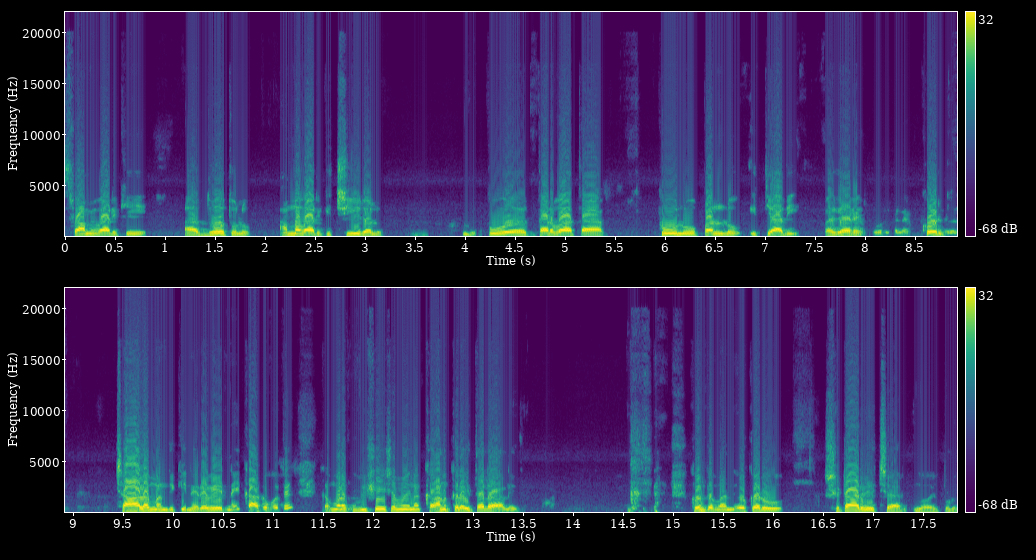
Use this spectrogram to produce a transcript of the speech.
స్వామివారికి దోతులు ధోతులు అమ్మవారికి చీరలు పూ తర్వాత పూలు పండ్లు ఇత్యాది వగైరే కోరిక చాలా మందికి నెరవేరినాయి. కాకపోతే మనకు విశేషమైన కానుకలు అయితే రాలేదు. కొంతమంది ఒకరు షటార్ తెచ్చారు ఇప్పుడు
